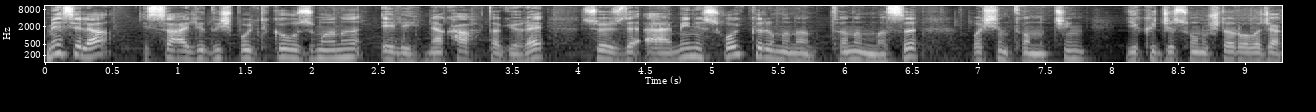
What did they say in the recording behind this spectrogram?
Mesela İsrailli dış politika uzmanı Eli Nakah'ta göre sözde Ermeni soykırımının tanınması Washington için yıkıcı sonuçlar olacak.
